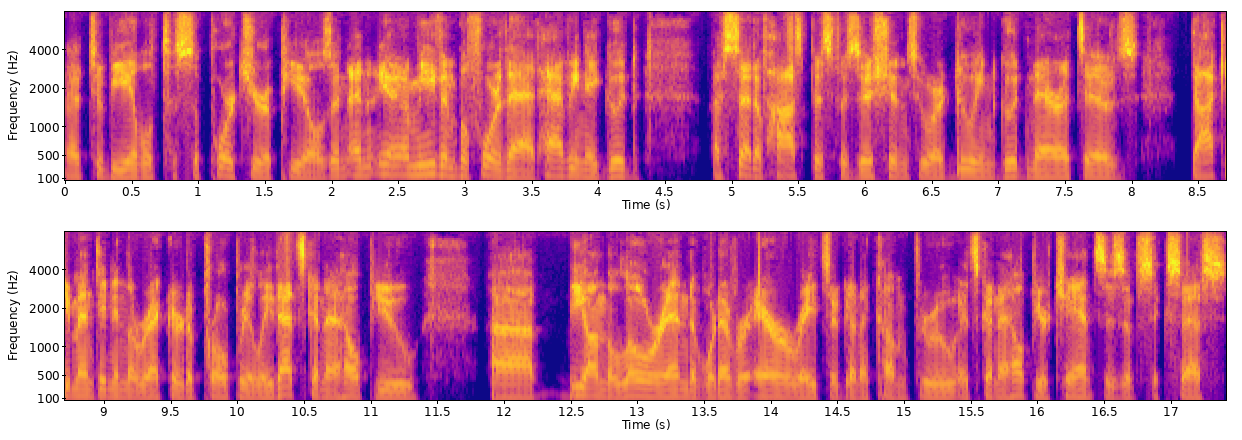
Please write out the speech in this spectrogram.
uh, to be able to support your appeals. And, and I mean, even before that, having a good a set of hospice physicians who are doing good narratives, documenting in the record appropriately, that's going to help you uh, be on the lower end of whatever error rates are going to come through. It's going to help your chances of success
